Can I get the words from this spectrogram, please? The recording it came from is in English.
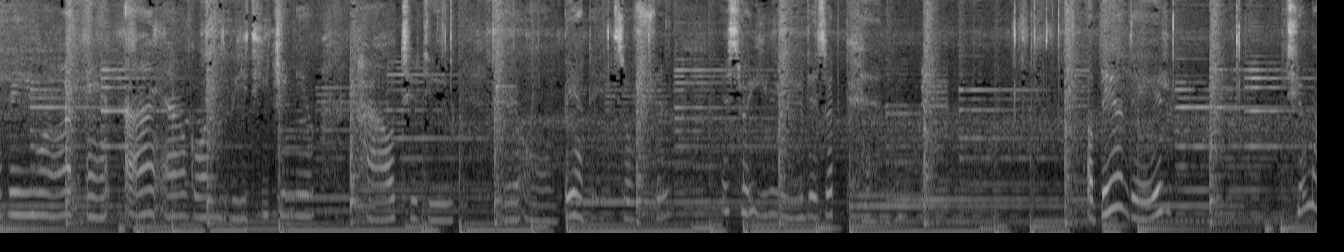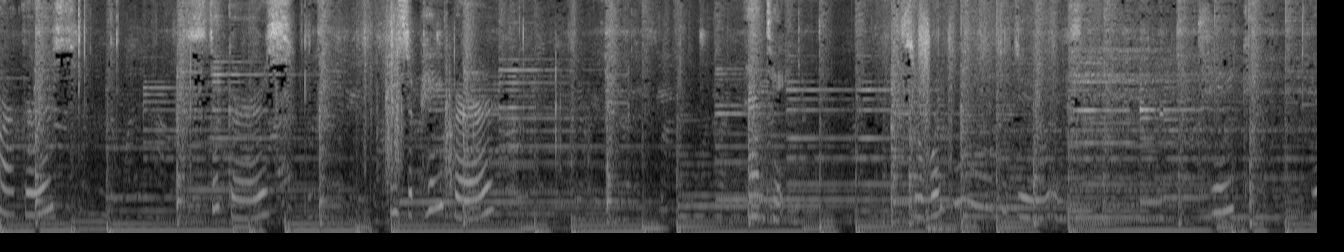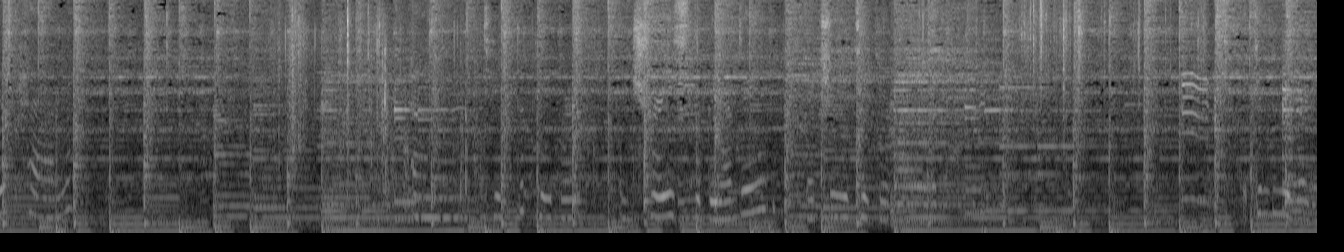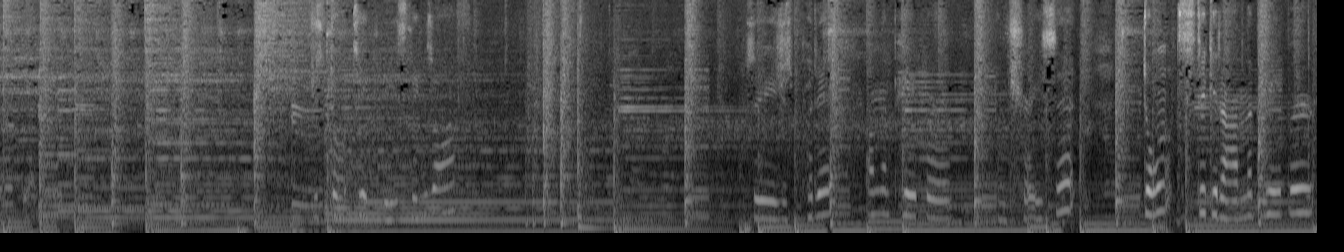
everyone, and I am going to be teaching you how to do your own band-aid. So first what you need is a pen, a band-aid, two markers, stickers, piece of paper, band-aid. Make sure you take the packet. It can be a regular band-aid. Just don't take these things off. So you just put it on the paper and trace it. Don't stick it on the paper.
